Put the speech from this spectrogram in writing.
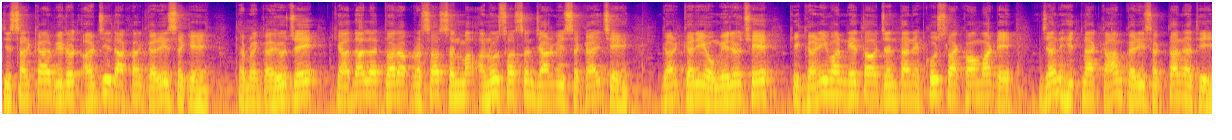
જે સરકાર વિરુદ્ધ અરજી દાખલ કરી શકે. તેમણે કહ્યું છે કે અદાલત દ્વારા પ્રશાસનમાં અનુશાસન જાળવી શકાય છે. ગડકરીએ ઉમેર્યું છે કે ઘણીવાર નેતાઓ જનતાને ખુશ રાખવા માટે જનહિતના કામ કરી શકતા નથી,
